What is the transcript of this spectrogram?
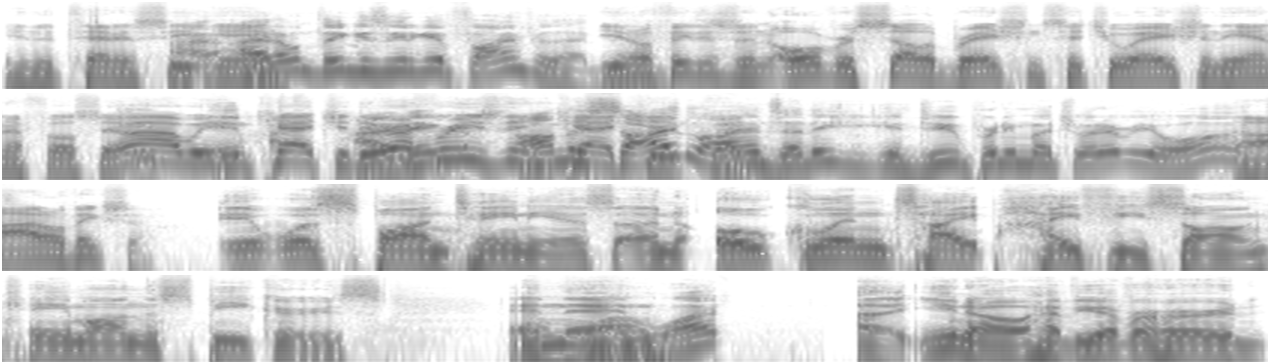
in the Tennessee game. I, I don't think he's going to get fined for that. You don't think this is an over celebration situation? The NFL say, "Ah, we didn't catch it." The I think referees didn't on the catch it. but- sidelines, I think you can do pretty much whatever you want. Uh, I don't think so. It was spontaneous. An Oakland type hyphy song came on the speakers, and then what? Uh, you know, have you ever heard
